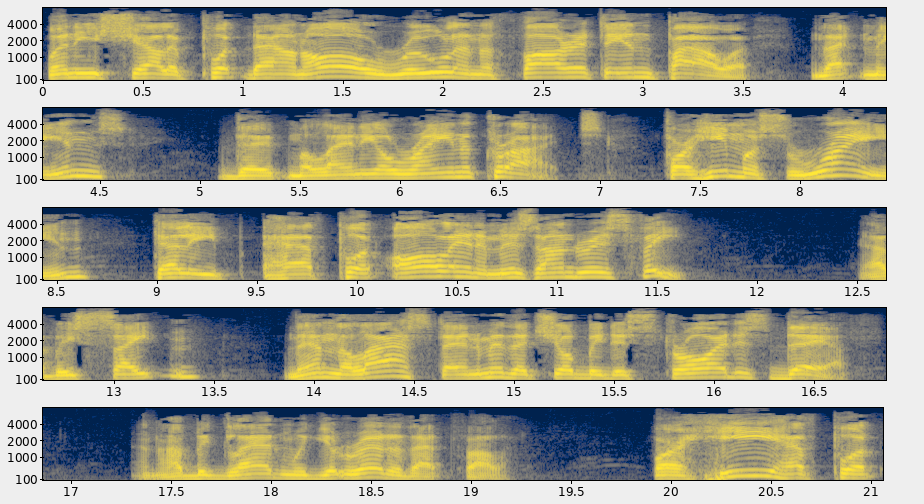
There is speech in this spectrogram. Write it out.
when he shall have put down all rule and authority and power. That means the millennial reign of Christ. For he must reign till he hath put all enemies under his feet. That'll be Satan. Then the last enemy that shall be destroyed is death. And I'll be glad when we get rid of that fellow. For he hath put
